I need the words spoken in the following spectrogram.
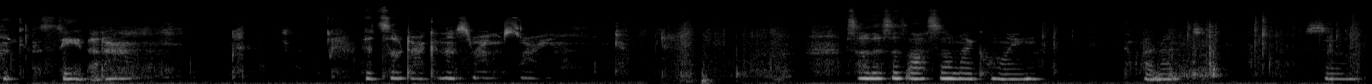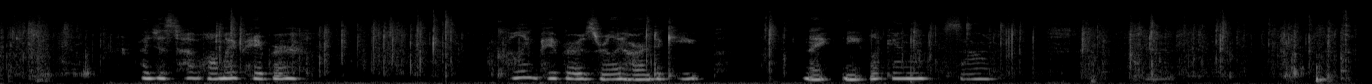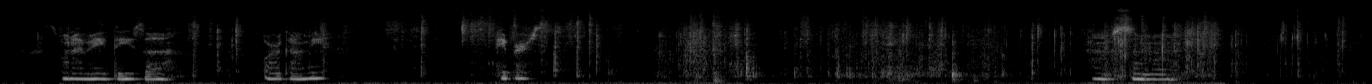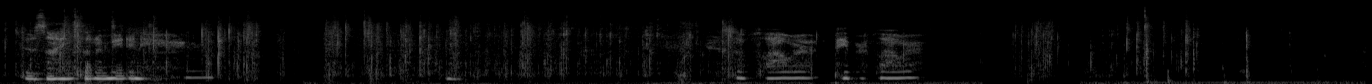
I can see better. It's so dark in this room, sorry. So this is also my quilling compartment. So I just have all my paper. Quilling paper is really hard to keep nice, neat looking, so that's when I made these uh, origami papers. I have some uh, designs that I made in here. Here's a flower, a paper flower.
